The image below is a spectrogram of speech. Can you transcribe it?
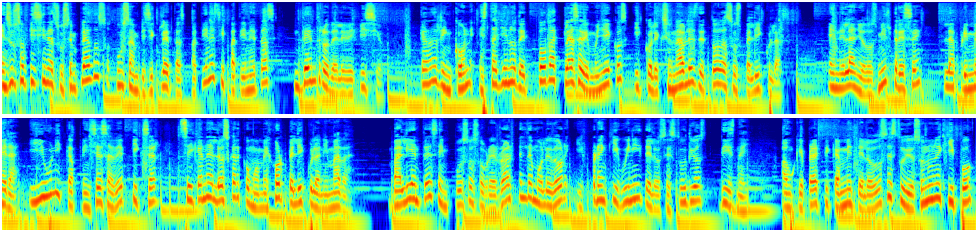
en sus oficinas sus empleados usan bicicletas, patines y patinetas dentro del edificio. Cada rincón está lleno de toda clase de muñecos y coleccionables de todas sus películas. En el año 2013, la primera y única princesa de Pixar se gana el Oscar como mejor película animada. Valiente se impuso sobre Ralph el Demoledor y Frankie Winnie de los estudios Disney, aunque prácticamente los dos estudios son un equipo,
